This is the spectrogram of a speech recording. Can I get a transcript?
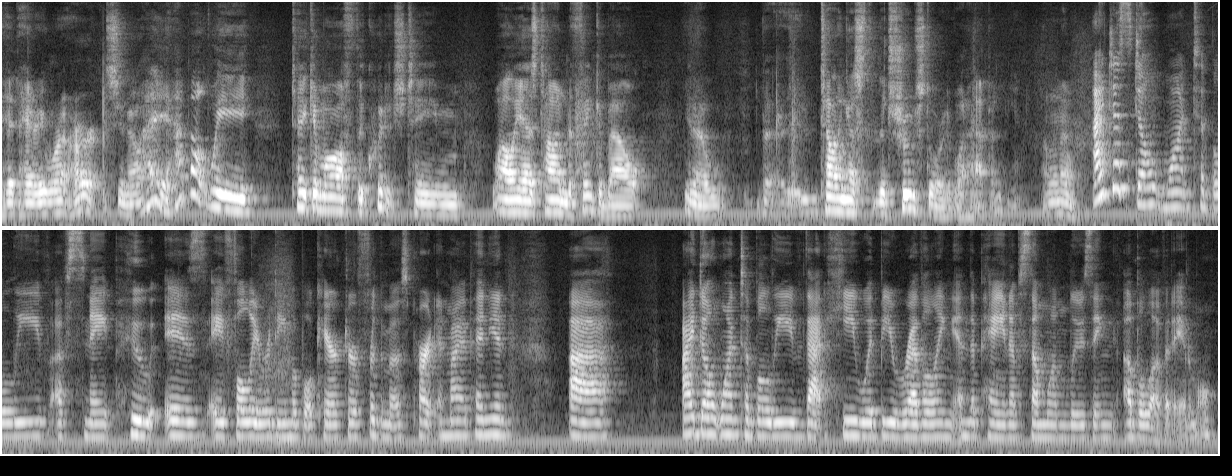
hit Harry where it hurts. You know, hey, how about we take him off the Quidditch team while he has time to think about, you know, the, telling us the true story of what happened. I don't know. I just don't want to believe of Snape, who is a fully redeemable character for the most part, in my opinion. Uh, I don't want to believe that he would be reveling in the pain of someone losing a beloved animal.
